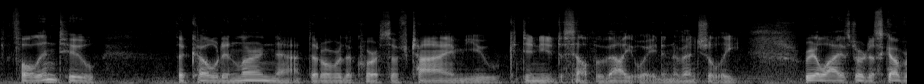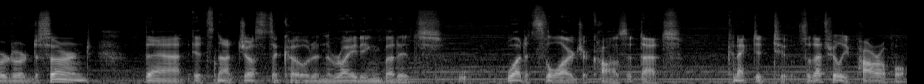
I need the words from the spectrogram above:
full into the code and learned that that over the course of time you continued to self-evaluate and eventually realized or discovered or discerned that it's not just the code and the writing but it's what it's the larger cause that that's connected to. So that's really powerful.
